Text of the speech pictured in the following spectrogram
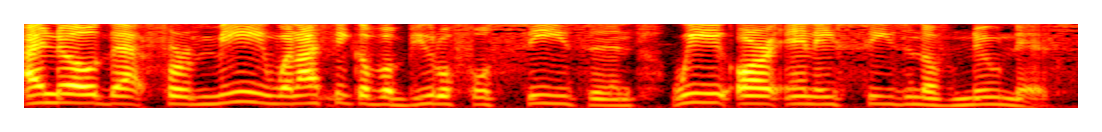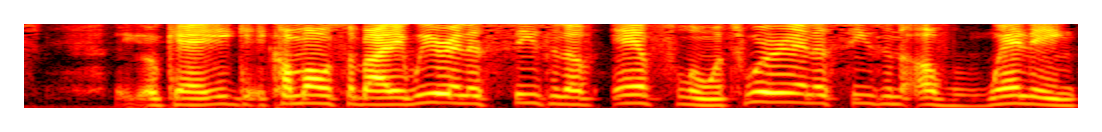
I know that for me when I think of a beautiful season, we are in a season of newness. Okay, come on, somebody. We're in a season of influence. We're in a season of winning.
